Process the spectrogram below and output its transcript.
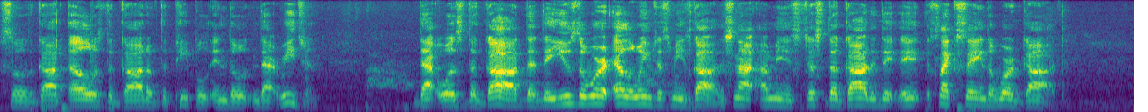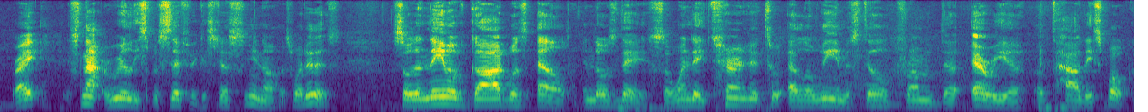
So the god El was the god of the people in, the, in that region. That was the God that they use the word Elohim just means God. It's not. I mean, it's just the God that they. they it's like saying the word God, right? It's not really specific. It's just you know that's what it is. So the name of God was El in those days. So when they turned it to Elohim, it's still from the area of how they spoke.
